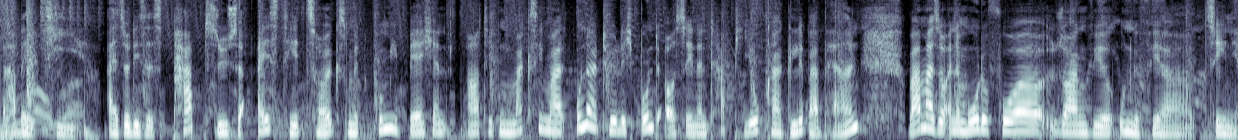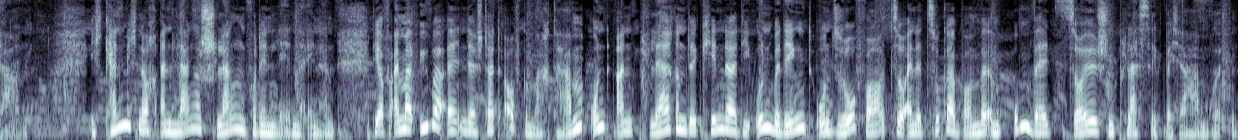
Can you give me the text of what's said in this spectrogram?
Bubble Tea, also dieses pappsüße Eistee-Zeugs mit Gummibärchenartigen, maximal unnatürlich bunt aussehenden Tapioca-Glibberperlen, war mal so eine Mode vor, sagen wir, ungefähr zehn Jahren. Ich kann mich noch an lange Schlangen vor den Läden erinnern, die auf einmal überall in der Stadt aufgemacht haben und an plärrende Kinder, die unbedingt und sofort so eine Zuckerbombe im umweltsäuischen Plastikbecher haben wollten.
